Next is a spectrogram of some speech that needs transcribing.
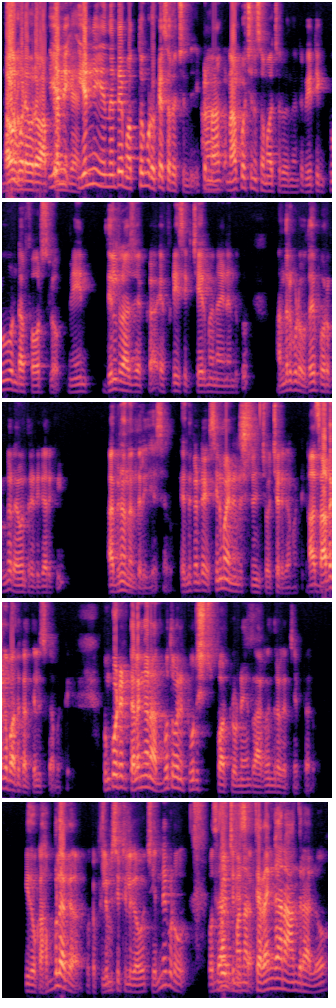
ఇవన్నీ ఏంటంటే మొత్తం కూడా ఒకేసారి వచ్చింది. ఇక్కడ. నాకు నాకు వచ్చిన సమాచారం ఏంటంటే మీటింగ్ టూ అండ్ హాఫ్ అవర్స్లో మెయిన్ దిల్ రాజు యొక్క ఎఫ్డీసీకి చైర్మన్ అయినందుకు అందరూ కూడా ఉదయపూర్వకంగా రేవంత్ రెడ్డి గారికి అభినందనలు తెలియజేశారు. ఎందుకంటే సినిమా ఇండస్ట్రీ నుంచి వచ్చాడు కాబట్టి. ఆ సాధక బాధకాలు తెలుసు కాబట్టి. ఇంకోటి తెలంగాణ అద్భుతమైన టూరిస్ట్ స్పాట్లు ఉన్నాయని రాఘవేంద్ర గారు చెప్పారు. ఇది ఒక హబ్ లాగా ఒక ఫిల్మ్ సిటీలు కావచ్చు ఎన్ని కూడా మన. తెలంగాణ ఆంధ్రాలో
